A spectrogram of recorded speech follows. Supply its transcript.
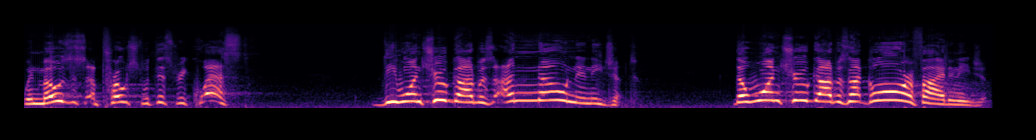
when Moses approached with this request, the one true God was unknown in Egypt. The one true God was not glorified in Egypt.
